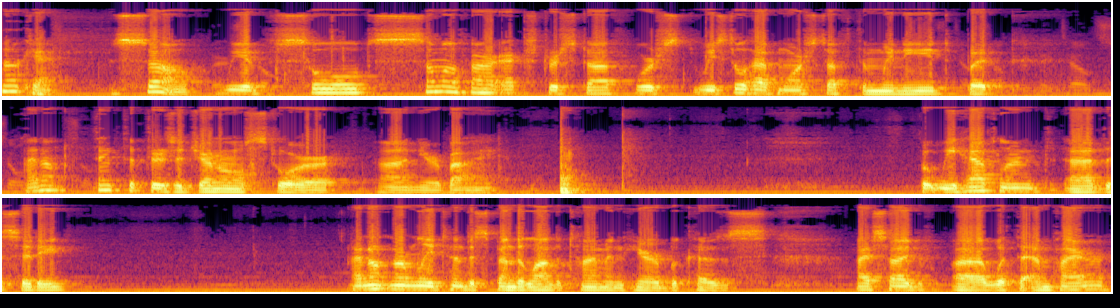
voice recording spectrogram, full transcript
Okay, so we have sold some of our extra stuff. We're st- we still have more stuff than we need, but I don't think that there's a general store uh, nearby. But we have learned uh, the city. I don't normally tend to spend a lot of time in here because I side uh, with the Empire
